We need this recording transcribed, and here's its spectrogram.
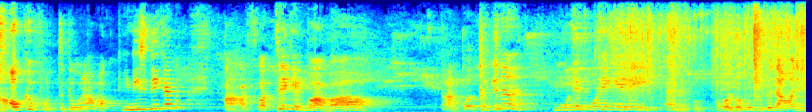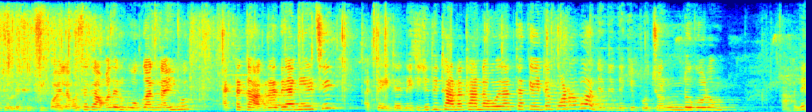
কাউকে পড়তে দেবো না, আমাকে কিনিস নি কেন? তারপর থেকে বাবা, তারপর থেকে না মনে পড়ে গেলেই। দেখো, গোপালবাবু দুটো জামা নিয়ে চলে এসেছি, পয়লা বৈশাখে আমাদের হোক আর নাই হোক। একটা ঘাগরা দেওয়া নিয়েছি, একটা এটা নিয়েছি। যদি ঠান্ডা ঠান্ডা ওয়েদার থাকে এটা পরাবো, আর যদি দেখি প্রচণ্ড গরম, তাহলে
